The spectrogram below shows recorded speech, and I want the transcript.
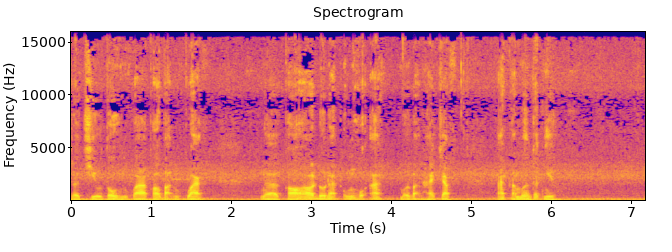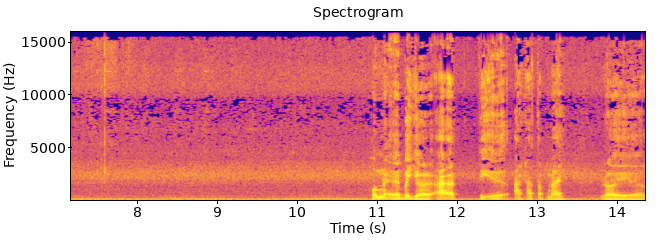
rồi chiều tối hôm qua có bạn quang à, có donat ủng hộ ad mỗi bạn 200 ad cảm ơn rất nhiều. Hôm nay bây giờ át, át ra tập này. Rồi ờ,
